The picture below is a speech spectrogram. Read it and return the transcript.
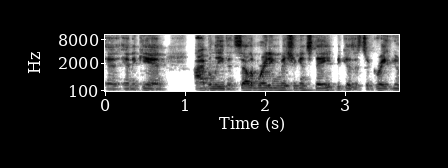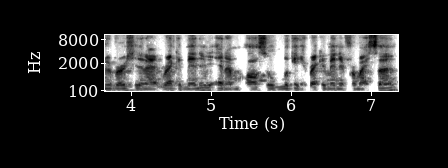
And, and, again, I believe in celebrating Michigan State because it's a great university and I recommend it. And I'm also looking at recommending for my son,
